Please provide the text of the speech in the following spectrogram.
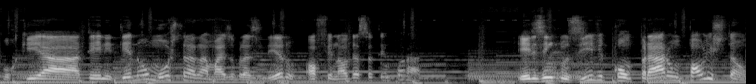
porque a TNT não mostrará mais o brasileiro ao final dessa temporada. Eles, inclusive, compraram um Paulistão.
